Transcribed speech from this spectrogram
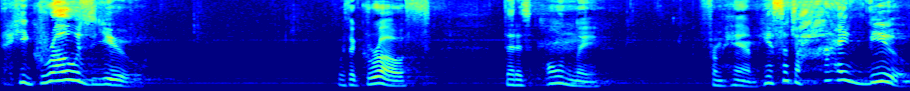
that He grows you with a growth that is only from Him. He has such a high view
